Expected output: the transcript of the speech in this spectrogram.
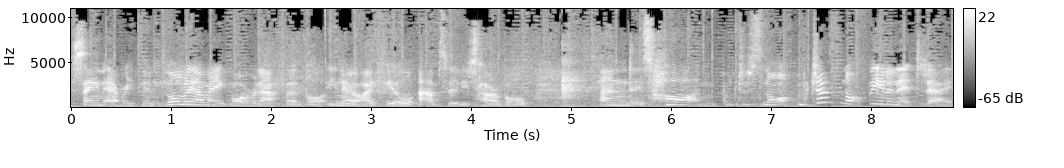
same everything. Normally I make more of an effort, but you know, I feel absolutely terrible. And it's hot, I'm, I'm just not, I'm just not feeling it today.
